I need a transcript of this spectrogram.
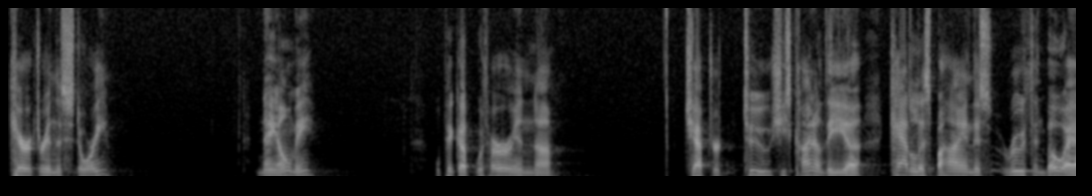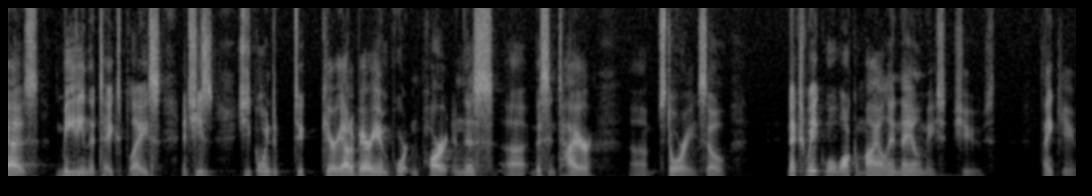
character in this story, Naomi. We'll pick up with her in. Uh, chapter 2, she's kind of the uh, catalyst behind this Ruth and Boaz meeting that takes place. And she's, she's going to, to carry out a very important part in this, uh, this entire um, story. So next week, we'll walk a mile in Naomi's shoes. Thank you.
